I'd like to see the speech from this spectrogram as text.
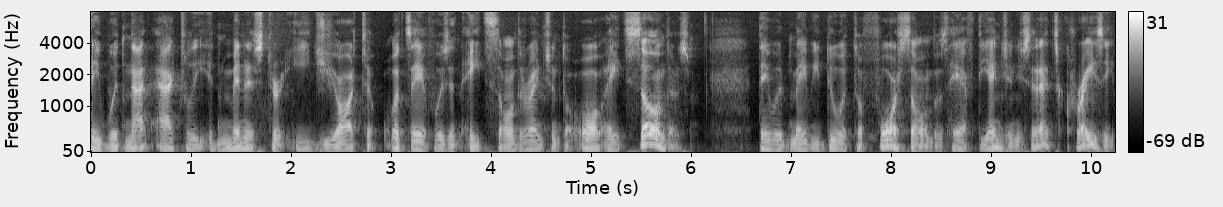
they would not actually administer EGR to, let's say, if it was an eight cylinder engine, to all eight cylinders. They would maybe do it to four cylinders, half the engine. You say, that's crazy.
